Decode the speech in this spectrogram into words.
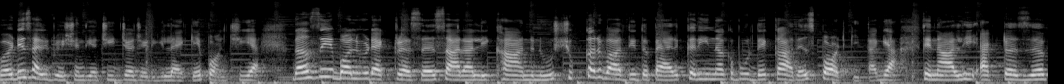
ਬਰਥਡੇ ਸੈਲੀਬ੍ਰੇਸ਼ਨ ਦੀਆਂ ਚੀਜ਼ਾਂ ਜਿਹੜੀ ਲੈ ਕੇ ਪਹੁੰਚੀ ਹੈ। ਦੱਸਦੀ ਬਾਲੀਵੁੱਡ ਐਕਟਰੈਸ ਸਾਰਾ ਅਲੀ ਖਾਨ ਨੂੰ ਸ਼ੁੱਕਰਵਾਰ ਦੀ ਦੁਪਹਿਰ ਕਰੀਨਾ ਕਪੂਰ ਦੇ ਘਰ ਸਪੌਟ ਕੀਤਾ ਗਿਆ। ਤੇ ਨਾਲ ਹੀ ਐਕਟਰਸ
